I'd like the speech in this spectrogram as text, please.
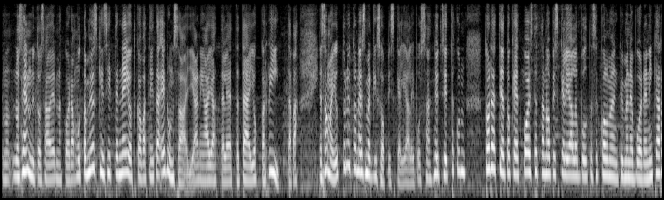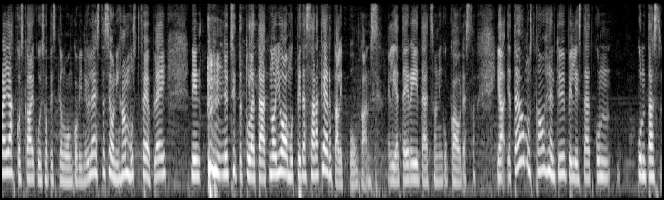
no, no sen nyt osaa ennakoida, mutta myöskin sitten ne, jotka ovat niitä edunsaajia, niin ajattelee, että tämä ei olekaan riittävä. Ja sama juttu nyt on esimerkiksi opiskelijalipussa. Nyt sitten kun todettiin, että okei, että poistetaan opiskelijalipulta se 30 vuoden ikäraja, koska aikuisopiskelu on kovin yleistä, se on ihan musta fair play, niin nyt sitten tulee tämä, että no joo, mutta pitäisi saada kertalippuun kanssa. Eli että ei riitä, että se on niin kuin kaudessa. Ja, ja tämä on musta kauhean tyypillistä, että kun, kun taas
